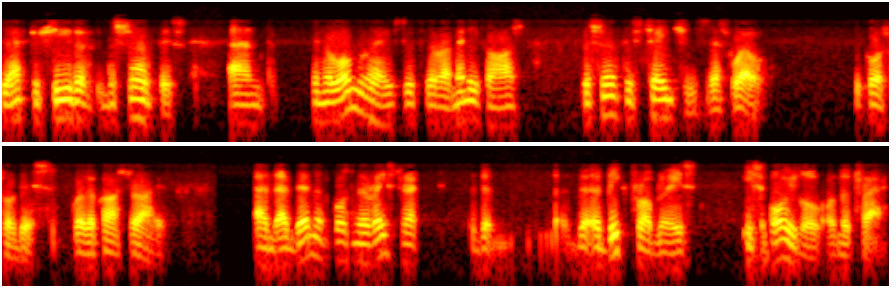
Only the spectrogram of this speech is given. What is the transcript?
You have to see the, the surface. And in a long race, if there are many cars, the surface changes as well because of this, where the cars drive. And, and then, of course, in the racetrack, the, the big problem is is oil on the track.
